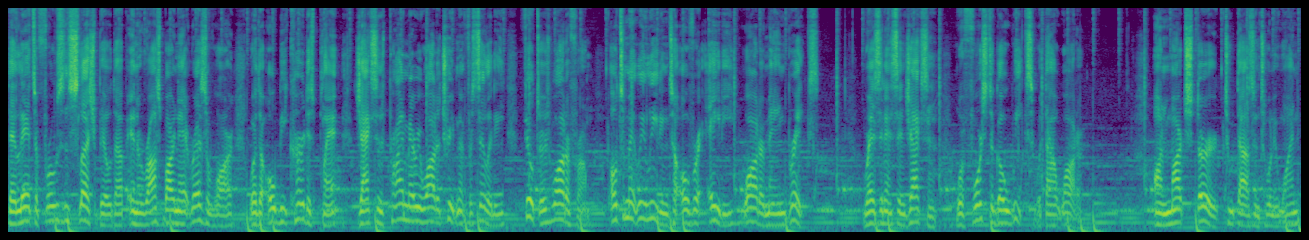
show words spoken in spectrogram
that led to frozen slush buildup in the Ross Barnett Reservoir where the O.B. Curtis plant, Jackson's primary water treatment facility, filters water from, ultimately leading to over 80 water main breaks. Residents in Jackson were forced to go weeks without water. On March 3, 2021,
